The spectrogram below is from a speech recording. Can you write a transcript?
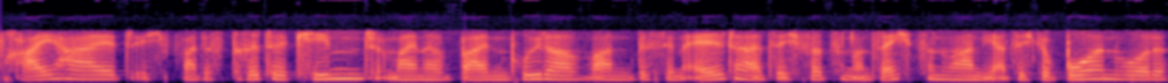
Freiheit. Ich war das dritte Kind. Meine beiden Brüder waren ein bisschen älter, als ich 14 und 16 waren, die als ich geboren wurde.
